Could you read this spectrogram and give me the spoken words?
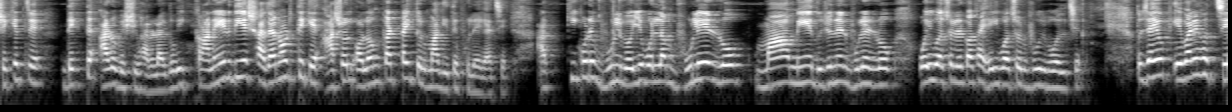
সেক্ষেত্রে দেখতে আরও বেশি ভালো লাগতো। ওই কানের দিয়ে সাজানোর থেকে আসল অলঙ্কারটাই তোর মা দিতে ভুলে গেছে। আর কি করে ভুলবে? ওই যে বললাম, ভুলের রোগ, মা, মেয়ে দুজনের ভুলের রোগ, ওই বছরের কথা এই বছর ভুল বলছে। তো যাই হোক, এবারে হচ্ছে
